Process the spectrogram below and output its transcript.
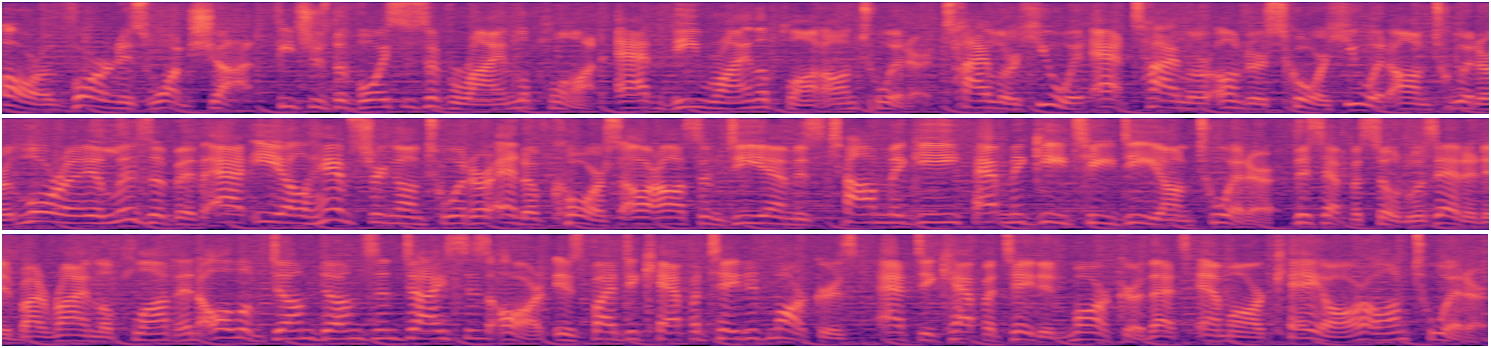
Avernus One Shot features the voices of Ryan LaPlante at the Ryan LaPlante on Twitter, Tyler Hewitt at Tyler underscore Hewitt on Twitter, Laura Elizabeth at EL Hamstring on Twitter, and of course, our awesome DM is Tom McGee at McGeeTD on Twitter. This episode was edited by Ryan LaPlante, and all of Dumb Dumbs and Dice's art is by Decapitated Markers at Decapitated Marker. That's MRKR on Twitter.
